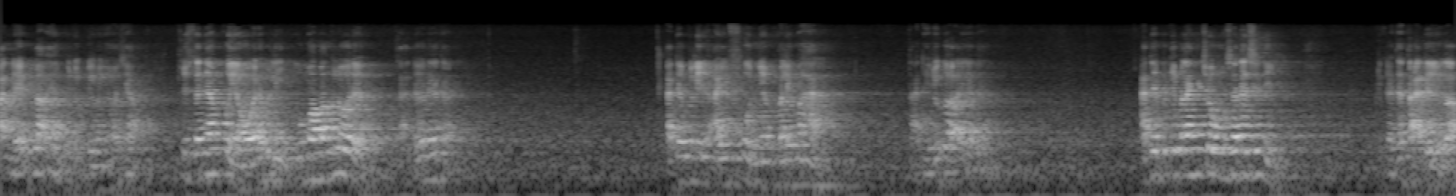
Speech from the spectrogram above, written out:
Pandai pula yang boleh beli macam-macam. Terus tanya apa yang awak dah beli? Rumah banglo dia? Tak ada dia kata. Ada beli iPhone yang paling mahal. Tak ada juga dia kata. Ada pergi melancong sana sini. Dia kata tak ada juga.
